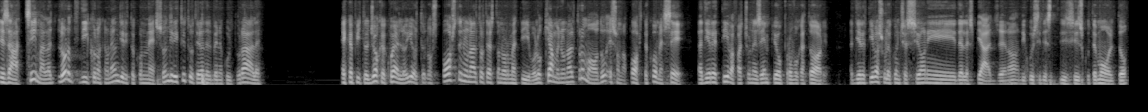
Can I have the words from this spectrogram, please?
Esatto, sì, ma la, loro ti dicono che non è un diritto connesso, è un diritto di tutela del bene culturale. Hai capito? Il gioco è quello, io te lo sposto in un altro testo normativo, lo chiamo in un altro modo e sono a posto. È come se la direttiva, faccio un esempio provocatorio, la direttiva sulle concessioni delle spiagge, no? di cui si, si discute molto,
